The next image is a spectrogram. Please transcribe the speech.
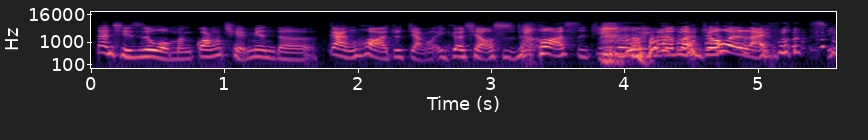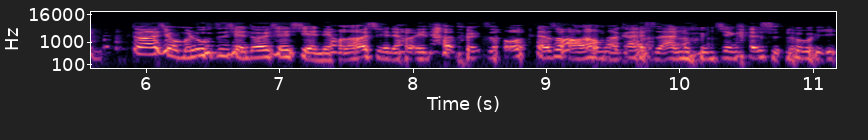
但其实我们光前面的干话就讲了一个小时的话，实际录音根本就会来不及。对，而且我们录之前都会先闲聊，然后闲聊了一大堆之后，他说好那，我们要开始按录音机先开始录音。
